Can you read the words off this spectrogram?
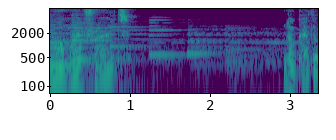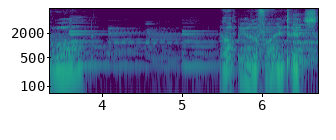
My friends, look at the world, how beautiful it is.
